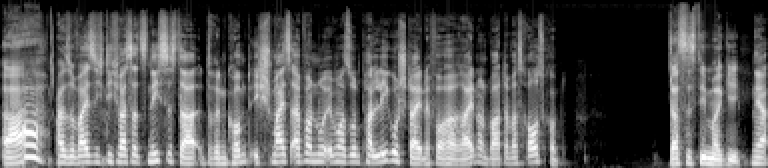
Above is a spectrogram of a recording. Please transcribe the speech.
Ah. Also weiß ich nicht, was als nächstes da drin kommt. Ich schmeiß einfach nur immer so ein paar Lego-Steine vorher rein und warte, was rauskommt. Das ist die Magie. Ja.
